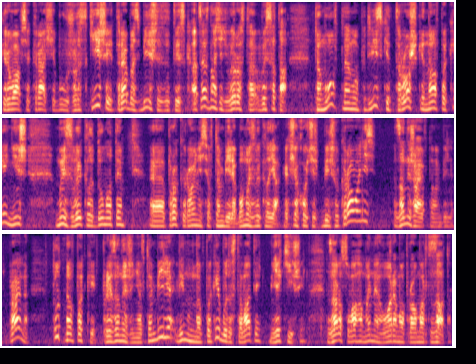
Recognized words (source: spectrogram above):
керувався краще, був жорсткіший, треба збільшити тиск, а це значить виросте висота. Тому в пневмопідвізки трошки навпаки, ніж ми звикли думати е, про керованість автомобіля. Бо ми звикли як? Якщо хочеш більшу керованість, занижай автомобіль. Правильно? Тут навпаки, при заниженні автомобіля він навпаки буде ставати м'якішим. Зараз увага, ми не говоримо про амортизатор.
